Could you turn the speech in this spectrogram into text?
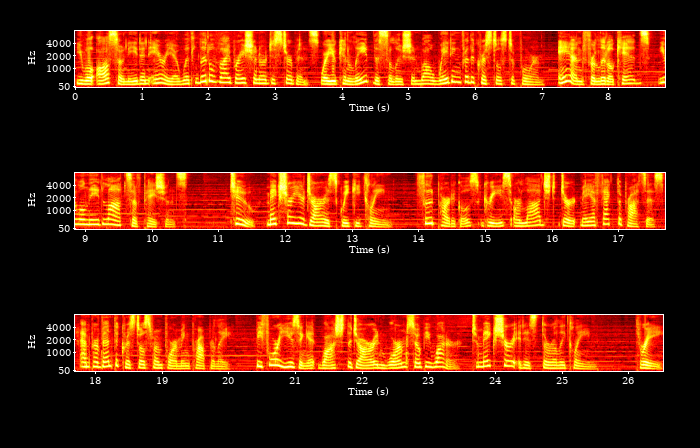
You will also need an area with little vibration or disturbance where you can leave the solution while waiting for the crystals to form. And for little kids, you will need lots of patience. 2. Make sure your jar is squeaky clean. Food particles, grease, or lodged dirt may affect the process and prevent the crystals from forming properly. Before using it, wash the jar in warm soapy water to make sure it is thoroughly clean. 3.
